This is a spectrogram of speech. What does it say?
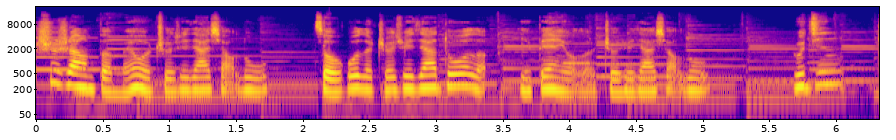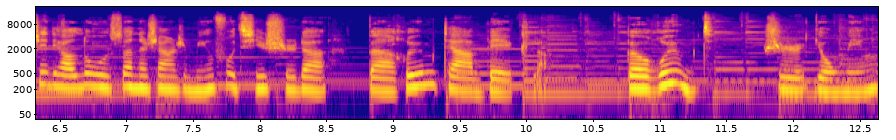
世上本没有哲学家小路，走过的哲学家多了，也便有了哲学家小路。如今这条路算得上是名副其实的 berühmter Weg 了。berühmt 是有名、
